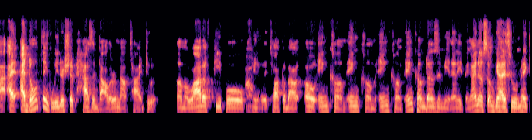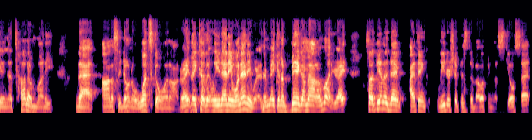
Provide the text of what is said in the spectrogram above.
I, I don't think leadership has a dollar amount tied to it. Um, a lot of people, you know, they talk about, oh, income, income, income. Income doesn't mean anything. I know some guys who are making a ton of money that honestly don't know what's going on, right? They couldn't lead anyone anywhere. They're making a big amount of money, right? So at the end of the day, I think leadership is developing a skill set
